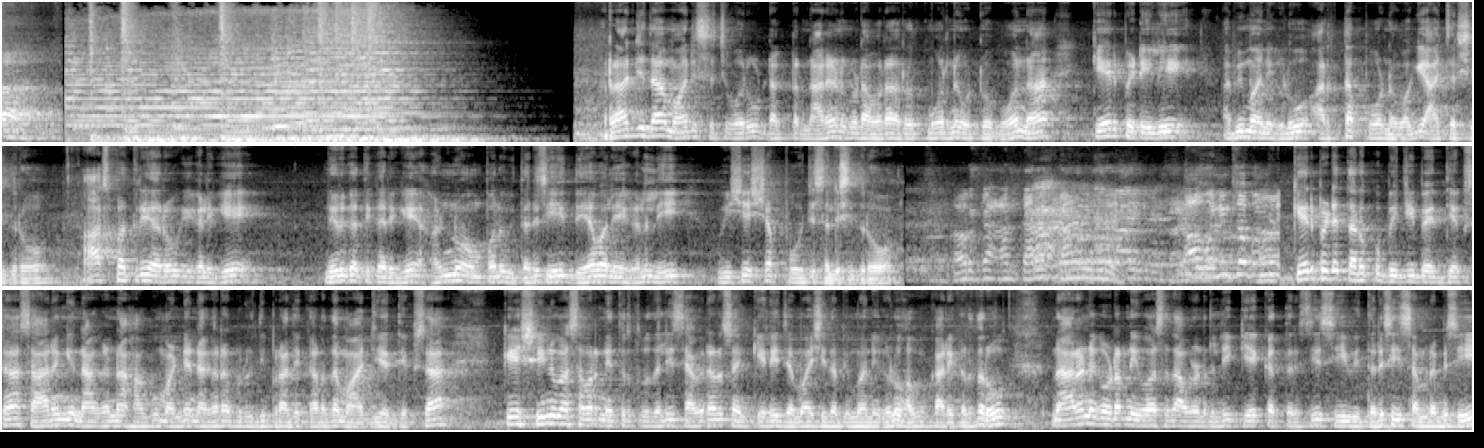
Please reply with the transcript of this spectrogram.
ರಾಜ್ಯದ ಮಾಜಿ ಸಚಿವರು ಡಾಕ್ಟರ್ ನಾರಾಯಣಗೌಡ ಅವರ ಅರವತ್ತ್ಮೂರನೇ ಹುಟ್ಟುಹಬ್ಬವನ್ನು ಕೇರ್ಪೇಟೆಯಲ್ಲಿ ಅಭಿಮಾನಿಗಳು ಅರ್ಥಪೂರ್ಣವಾಗಿ ಆಚರಿಸಿದರು. ಆಸ್ಪತ್ರೆಯ ರೋಗಿಗಳಿಗೆ, ನಿರ್ಗತಿಕರಿಗೆ ಹಣ್ಣು ಹಂಪಲು ವಿತರಿಸಿ ದೇವಾಲಯಗಳಲ್ಲಿ ವಿಶೇಷ ಪೂಜೆ ಸಲ್ಲಿಸಿದರು. ಕೇರ್ಪೇಟೆ ತಾಲೂಕು ಬಿಜೆಪಿ ಅಧ್ಯಕ್ಷ ಸಾರಂಗಿ ನಾಗಣ್ಣ ಹಾಗೂ ಮಂಡ್ಯ ನಗರಾಭಿವೃದ್ಧಿ ಪ್ರಾಧಿಕಾರದ ಮಾಜಿ ಅಧ್ಯಕ್ಷ ಕೆ ಶ್ರೀನಿವಾಸ್ ಅವರ ನೇತೃತ್ವದಲ್ಲಿ ಸಾವಿರಾರು ಸಂಖ್ಯೆಯಲ್ಲಿ ಜಮಾಯಿಸಿದ ಅಭಿಮಾನಿಗಳು ಹಾಗೂ ಕಾರ್ಯಕರ್ತರು ನಾರಾಯಣಗೌಡರ ನಿವಾಸದ ಆವರಣದಲ್ಲಿ ಕೇಕ್ ಕತ್ತರಿಸಿ, ಸಿಹಿ ವಿತರಿಸಿ, ಸಂಭ್ರಮಿಸಿ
